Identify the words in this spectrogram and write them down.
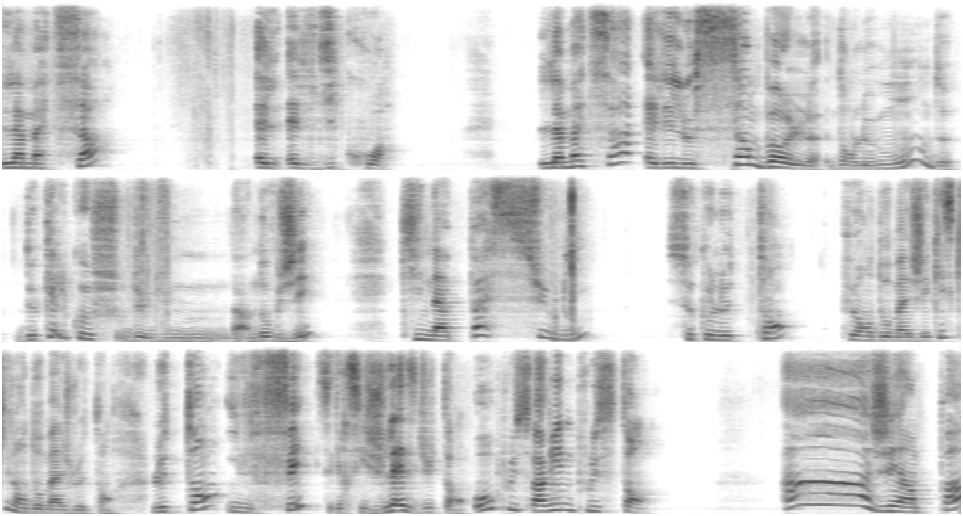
La matzah, elle, elle dit quoi? La matzah, elle est le symbole dans le monde de quelque d'un objet qui n'a pas subi ce que le temps peut endommager. Qu'est-ce qu'il endommage le temps? Le temps, il fait, c'est-à-dire si je laisse du temps, eau plus farine plus temps. Ah, j'ai un pain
